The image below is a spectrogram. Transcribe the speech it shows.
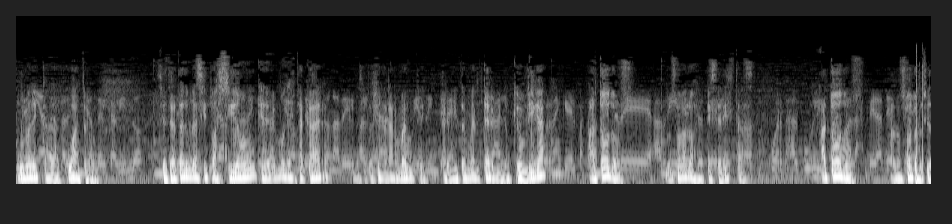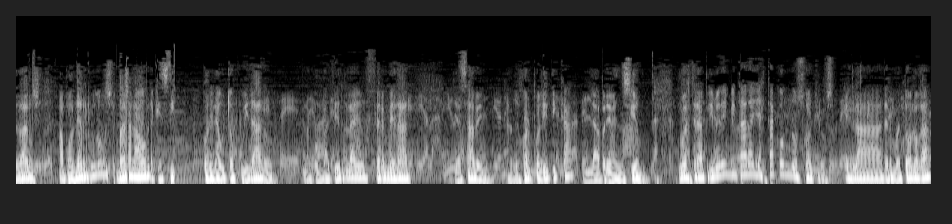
Uno de cada cuatro. Se trata de una situación que debemos destacar, una situación alarmante, permítanme el término, que obliga a todos, no solo a los especialistas, a todos, a nosotros los ciudadanos, a ponernos más a la obra que sí, con el autocuidado, para combatir la enfermedad ya saben, la mejor política, la prevención. Nuestra primera invitada ya está con nosotros. Es la dermatóloga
